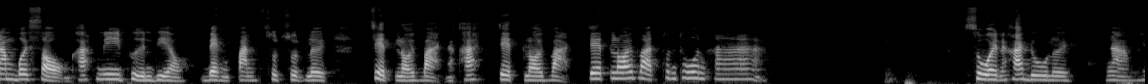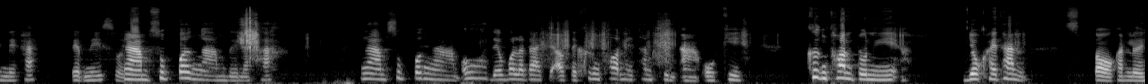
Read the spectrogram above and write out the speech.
นัมเบอร์สองค่ะ มีผืนเดียว แบ่งปันสุดๆเลย เจ็ดร้อยบาทนะคะเจ็ดร้อยบาทเจ็ดร้อยบาททุนๆค่ะ สวยนะคะ ดูเลยงามเห็นไหมคะแบบนี้สวยงามซุปเปอร์งามเลยนะคะ งามซุปเปอร์งามโอ้เดี๋ยววรดาจะเอาแต่ครึ่งท่อนให้ท่านกินอ่าโอเค ครึ่งท่อนตัวนี้ ยกให้ท่านต่อกันเลย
